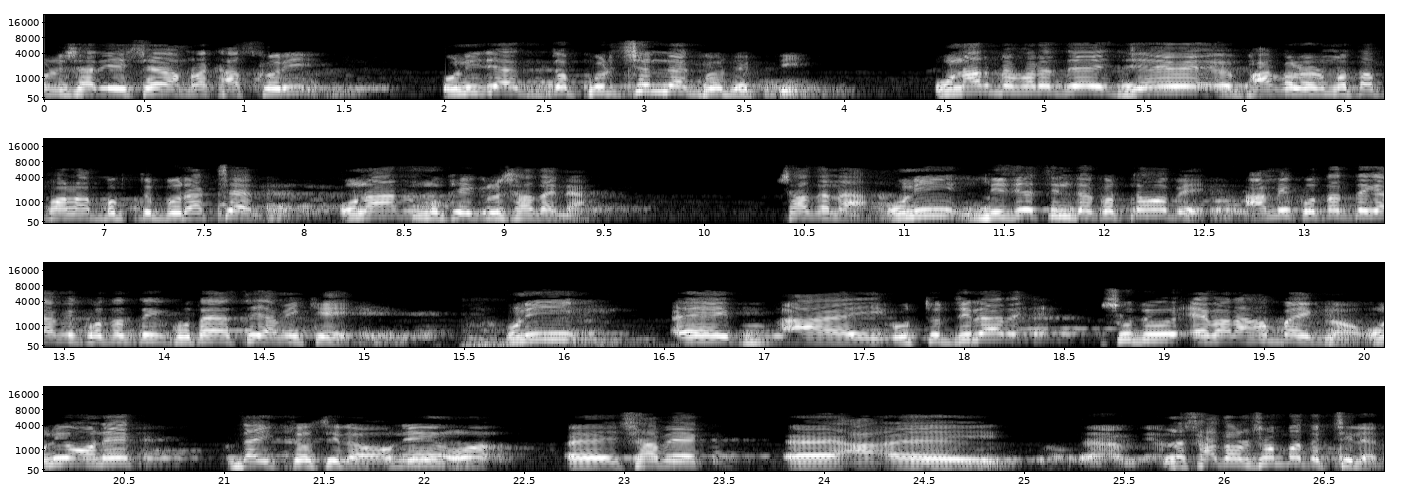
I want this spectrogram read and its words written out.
অনুসারী এসে আমরা কাজ করি। উনি যে একদম পরিচ্ছন্ন একজন ব্যক্তি। ওনার ব্যাপারে যে যে পাগলের মতো ফলা বক্তব্য রাখছেন ওনার মুখে এগুলো সাজায় না। সাথে না। উনি নিজে চিন্তা করতে হবে, আমি কোথা থেকে, আমি কোথা থেকে কোথায় আছি, আমি কে? উনি এই উত্তর জেলার শুধু এবার আহ্বায়ক ন উনি অনেক দায়িত্ব ছিল। উনি সাবেক সাধারণ সম্পাদক ছিলেন।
